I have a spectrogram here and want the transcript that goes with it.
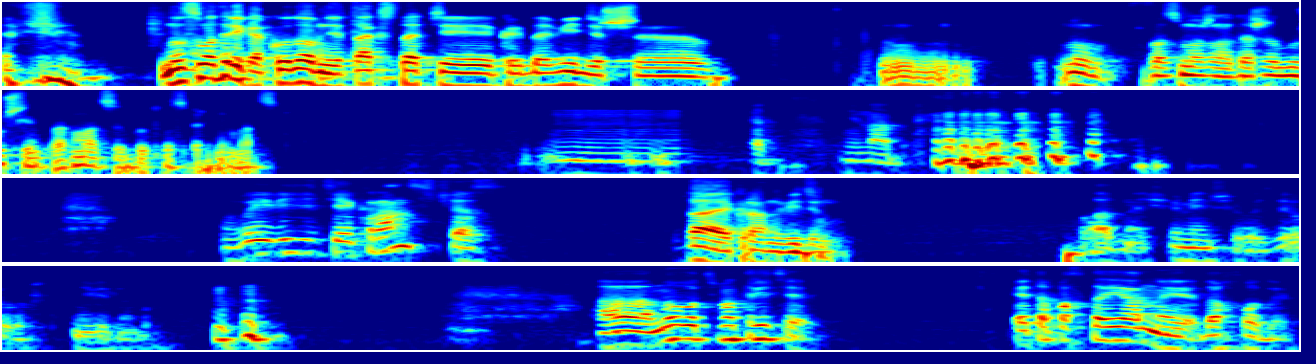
Ну, смотри, как удобнее. Так, кстати, когда видишь, э, ну, возможно, даже лучше информация будет восприниматься. Нет, не надо. Вы видите экран сейчас? Да, экран видим. Ладно, еще меньше его сделаю, чтобы не видно было. А, ну вот смотрите, это постоянные доходы.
